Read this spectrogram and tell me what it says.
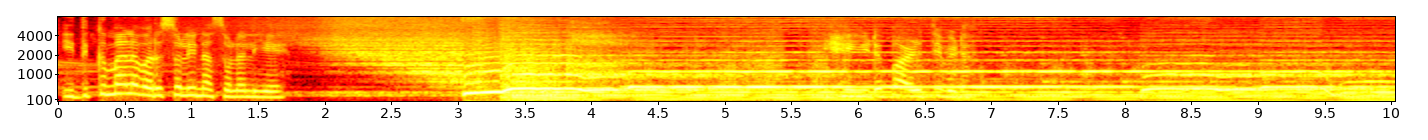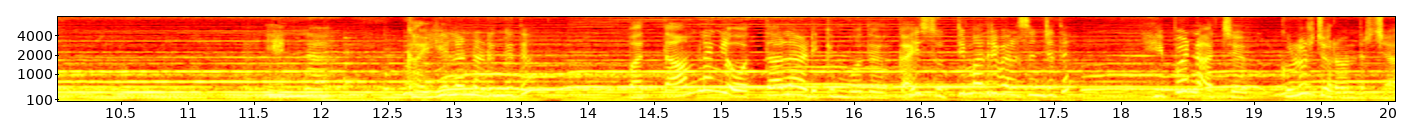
இதுக்கு மேல வர சொல்லி நான் சொல்லலையே. இடுப்பு அழுத்தி விடு. பத்தாம்பளைங்களை ஒத்தால அடிக்கும் போது கை சுத்தி மாதிரி வேலை செஞ்சது? இப்போ என்னாச்சு? குளிர் ஜுரம் வந்துருச்சா?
